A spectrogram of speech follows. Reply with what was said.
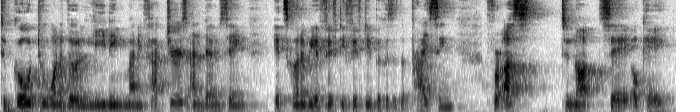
to go to one of the leading manufacturers and them saying it's going to be a 50-50 because of the pricing for us to not say okay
